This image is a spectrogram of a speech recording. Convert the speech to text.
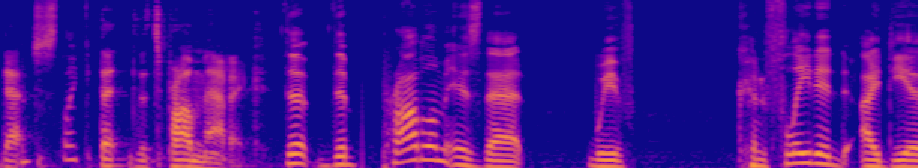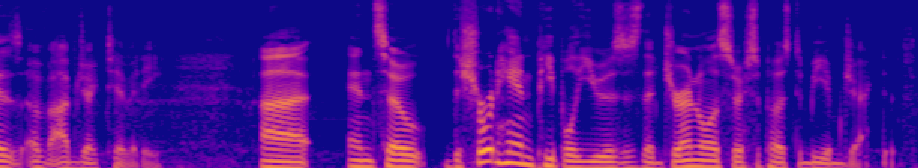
that's Just like- that that's problematic. the the problem is that we've conflated ideas of objectivity, uh, and so the shorthand people use is that journalists are supposed to be objective,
